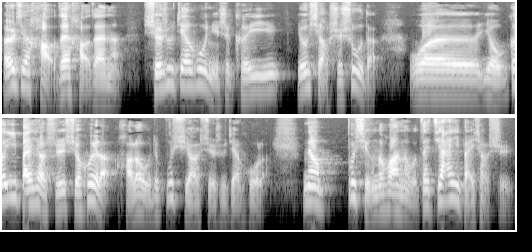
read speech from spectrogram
而且好在好在呢，学术监护你是可以有小时数的。我有个一百小时学会了，好了，我就不需要学术监护了。那不行的话呢，我再加一百小时，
